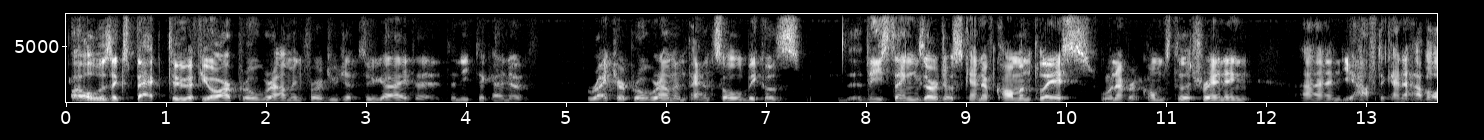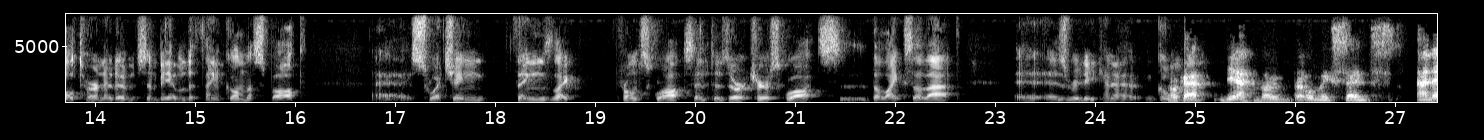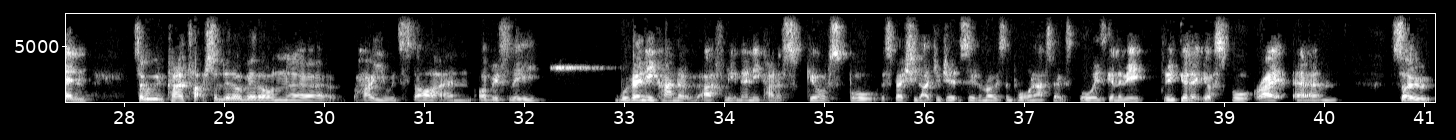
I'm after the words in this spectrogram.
I always expect to, if you are programming for a jiu-jitsu guy, to, to need to kind of write your program in pencil because these things are just kind of commonplace whenever it comes to the training and you have to kind of have alternatives and be able to think on the spot uh, switching things like front squats into Zercher squats, the likes of that, is really kind of going. Okay, yeah, no, that all makes sense. And then, so we've kind of touched a little bit on uh, how you would start, and obviously, with any kind of athlete in any kind of skill sport, especially like jiu-jitsu, the most important aspect is always going to be to be good at your sport, right? Um, so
